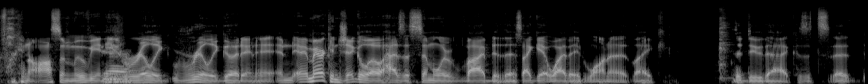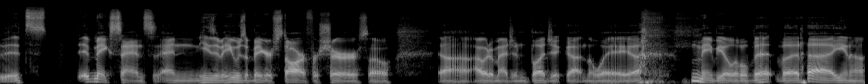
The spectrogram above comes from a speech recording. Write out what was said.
fucking awesome movie, and he's really, really good in it. And American Gigolo has a similar vibe to this. I get why they'd want to like to do that because it's uh, it's it makes sense, and he's a, he was a bigger star for sure. So uh, I would imagine budget got in the way, uh, maybe a little bit, but uh, you know.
